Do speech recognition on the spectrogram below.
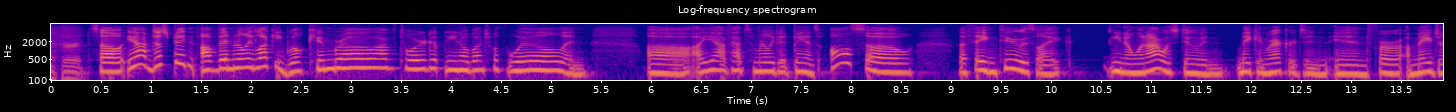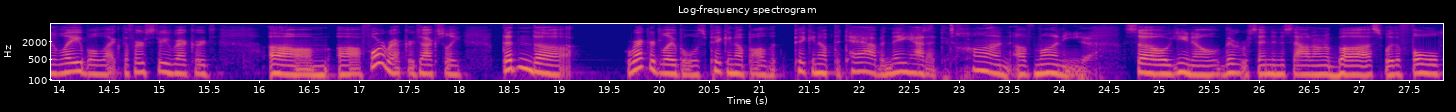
I've heard. So yeah, I've just been I've been really lucky. Will Kimbrough, I've toured you know a bunch with Will, and uh, yeah, I've had some really good bands. Also, the thing too is like you know when I was doing making records and and for a major label like the first three records, um, uh, four records actually, then the record label was picking up all the picking up the tab and they had a ton of money. Yeah. So, you know, they were sending us out on a bus with a full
